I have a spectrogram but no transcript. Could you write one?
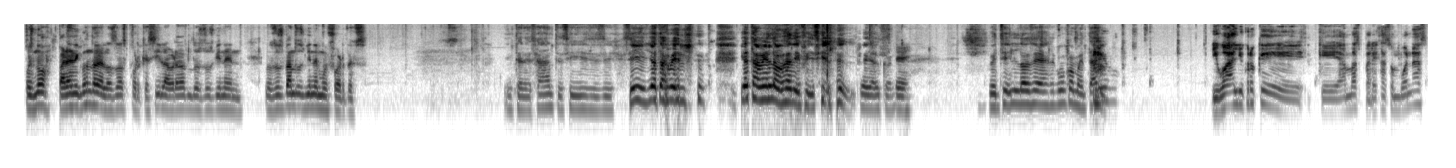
pues no, para ninguno de los dos, porque sí, la verdad, los dos vienen, los dos bandos vienen muy fuertes. Interesante, sí, sí, sí. Sí, yo también, yo también lo veo difícil, Rey Halcón. Sí no sé, ¿algún comentario? Igual, yo creo que, ambas parejas son buenas,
